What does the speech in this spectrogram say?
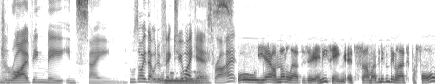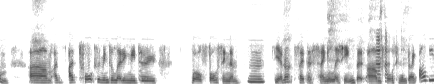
driving me insane. Well, Zoe, that would affect you, I guess, Yes. right? Oh yeah, I'm not allowed to do anything. It's um, I haven't even been allowed to perform. Um, I've I've talked them into letting me do, well, forcing them. Mm, yeah, not say they're saying letting, but um, forcing them, going, I'll be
